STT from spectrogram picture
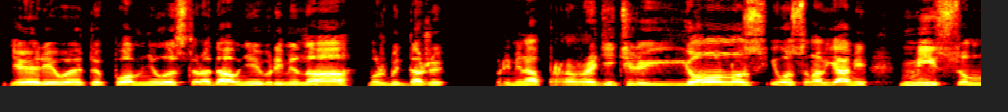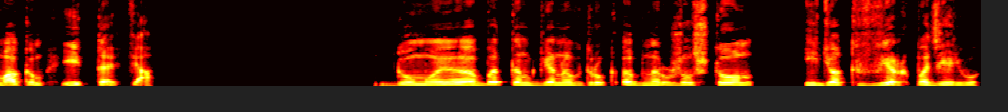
Дерево это помнило стародавние времена, может быть, даже времена прародителя Йона с его сыновьями Миссом, Маком и Тефя. Думая об этом, Гена вдруг обнаружил, что он идет вверх по дереву.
